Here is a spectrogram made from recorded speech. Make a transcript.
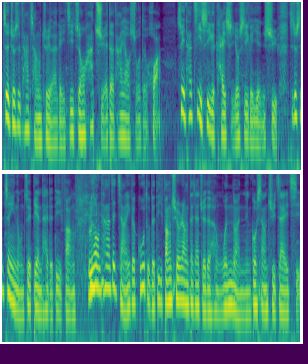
这就是他长久以来累积之后，他觉得他要说的话。所以它既是一个开始，又是一个延续，这就是郑宜农最变态的地方。如同他在讲一个孤独的地方，却又让大家觉得很温暖，能够相聚在一起。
